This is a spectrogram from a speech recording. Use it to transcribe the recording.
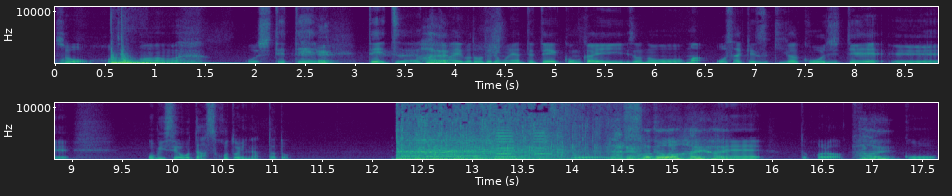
そう。ホテルマンをしててでずーっと長いことホテルマンやってて、今回その、まあ、お酒好きが高じて、えーお店を出すことになったと。そうなるほど。ねはいはいだからはい。結構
